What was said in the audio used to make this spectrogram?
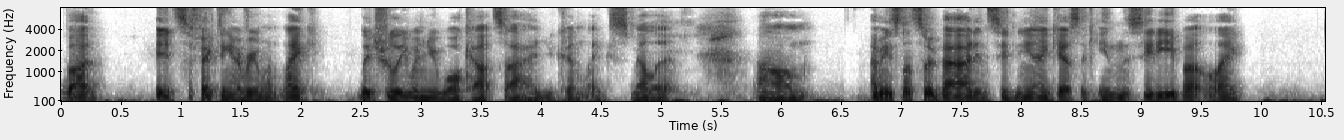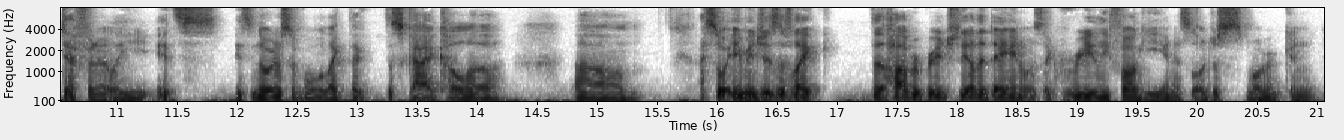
but it's affecting everyone. Like literally, when you walk outside, you can like smell it. Um, I mean, it's not so bad in Sydney, I guess, like in the city, but like definitely, it's it's noticeable. Like the the sky color. Um, I saw images of like the Harbour Bridge the other day, and it was like really foggy, and it's all just smoke and.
